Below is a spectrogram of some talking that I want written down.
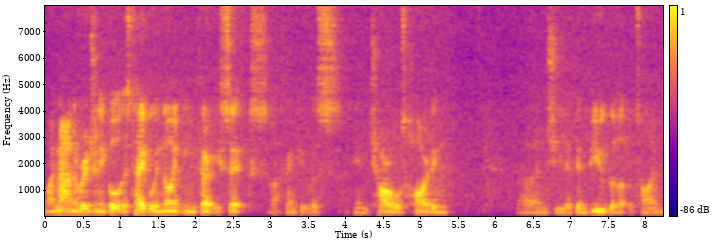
my nan originally bought this table in 1936. I think it was in Charles Harding, uh, and she lived in Bugle at the time.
